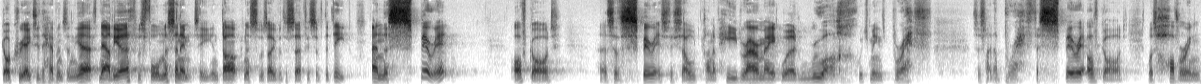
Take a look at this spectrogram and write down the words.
God created the heavens and the earth. Now the earth was formless and empty, and darkness was over the surface of the deep. And the Spirit of God. Uh, so the Spirit is this old kind of Hebrew Aramaic word, ruach, which means breath. So it's like the breath. The Spirit of God was hovering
